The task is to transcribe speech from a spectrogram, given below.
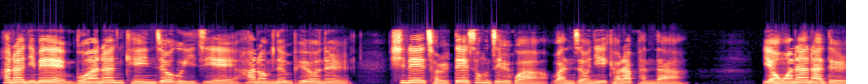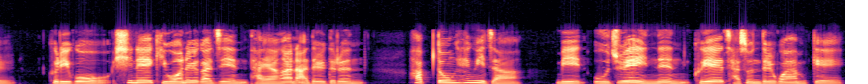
하나님의 무한한 개인적 의지의 한없는 표현을 신의 절대 성질과 완전히 결합한다. 영원한 아들 그리고 신의 기원을 가진 다양한 아들들은 합동 행위자 및 우주에 있는 그의 자손들과 함께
